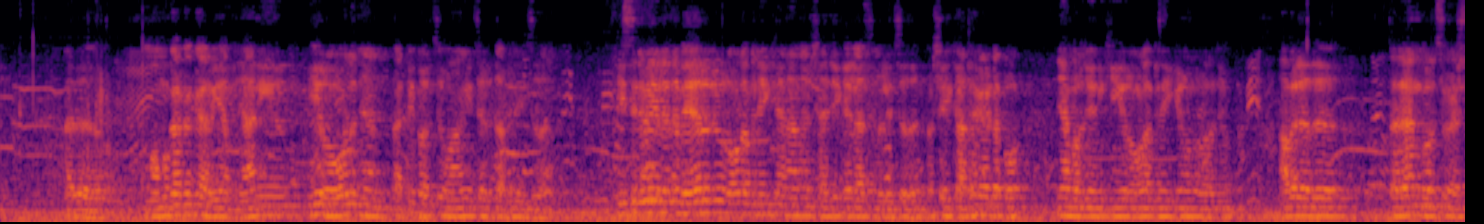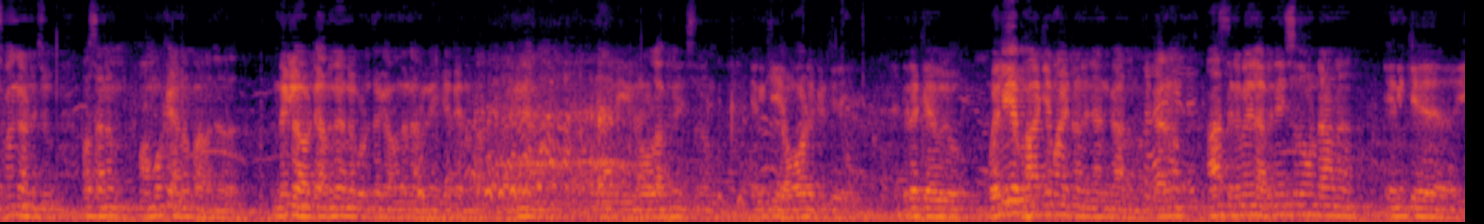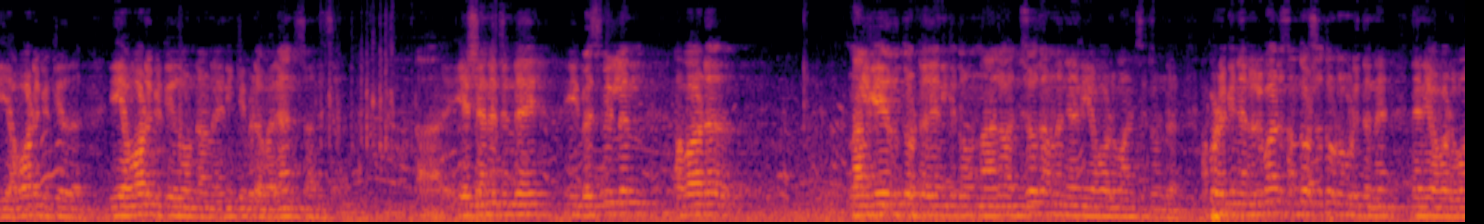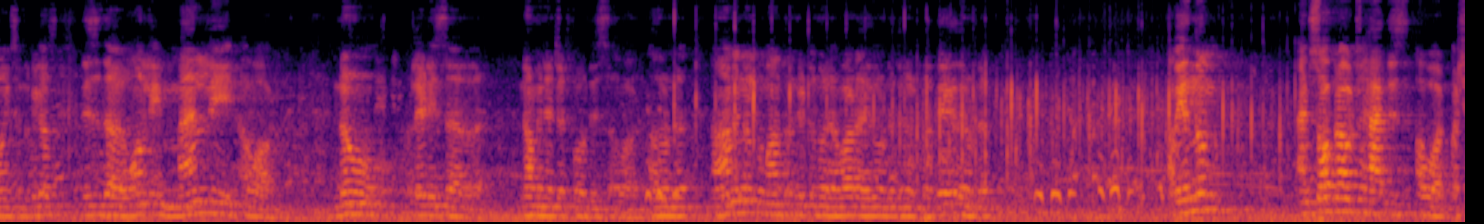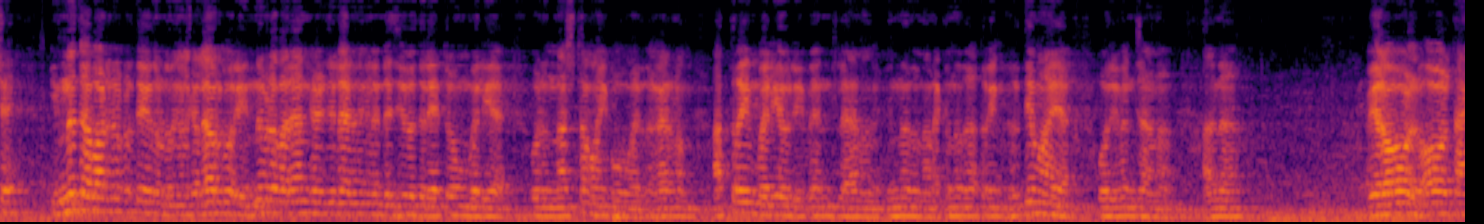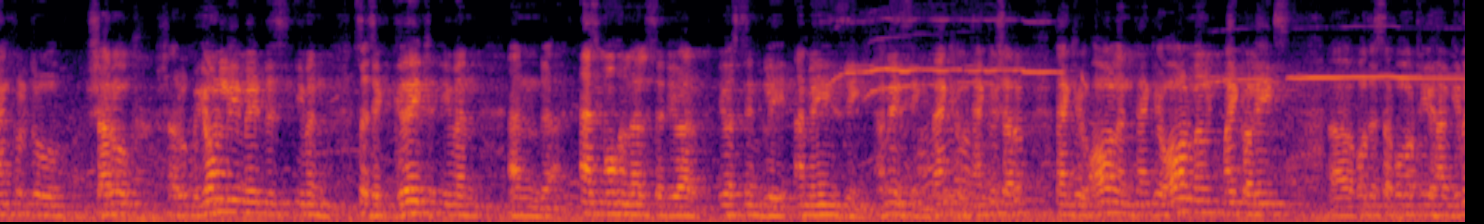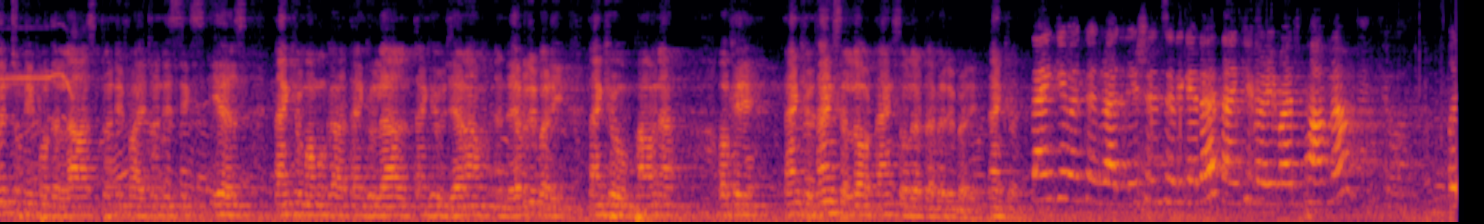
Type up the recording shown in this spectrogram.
അത് മമ്മൂക്കൊക്കെ അറിയാം. ഞാൻ ഈ ഈ റോൾ ഞാൻ തട്ടിപ്പറിച്ച് വാങ്ങിച്ചെടുത്ത് അഭിനയിച്ചത്. ഈ സിനിമയിൽ എന്നെ വേറൊരു റോൾ അഭിനയിക്കാനാണ് ഷാജി കൈലാസ് വിളിച്ചത്. പക്ഷേ ഈ കഥ കേട്ടപ്പോൾ ഞാൻ പറഞ്ഞു എനിക്ക് ഈ റോൾ അഭിനയിക്കണമെന്ന് പറഞ്ഞു. അവരത് തരാൻ കുറച്ച് വിഷമം കാണിച്ചു. അവസാനം മമ്മൂക്കയാണ് പറഞ്ഞത്. എന്തെങ്കിലും ആവട്ടെ അവന് തന്നെ കൊടുത്തേക്കാം തന്നെ അഭിനയിക്കട്ടെ എന്ന് ഞാൻ ഈ റോൾ അഭിനയിച്ചതും എനിക്ക് ഈ അവാർഡ് കിട്ടിയത്. ഇതൊക്കെ ഒരു വലിയ ഭാഗ്യമായിട്ടാണ് ഞാൻ കാണുന്നത്. കാരണം ആ സിനിമയിൽ അഭിനയിച്ചതുകൊണ്ടാണ് എനിക്ക് ഈ അവാർഡ് കിട്ടിയത്. ഈ അവാർഡ് കിട്ടിയത് കൊണ്ടാണ് എനിക്ക് ഇവിടെ വരാൻ സാധിച്ചത്. ഏഷ്യാനെറ്റിന്റെ ഈ ബെസ്റ്റ് വില്ലൻ അവാർഡ് നൽകിയത് തൊട്ട് എനിക്ക് തോന്നുന്നു നാലോ അഞ്ചോ തവണ ഞാൻ ഈ അവാർഡ് വാങ്ങിച്ചിട്ടുണ്ട്. അപ്പോഴേക്കും ഞാൻ ഒരുപാട് സന്തോഷത്തോടു കൂടി തന്നെ ഞാൻ ഈ അവാർഡ് വാങ്ങിച്ചിട്ടുണ്ട്. Because this is the only manly award no ladies are nominated for this award അതുകൊണ്ട് ആണുങ്ങൾക്ക് മാത്രം കിട്ടുന്ന ഒരു അവാർഡ് ആയതുകൊണ്ട് ഇതിനൊരു പ്രത്യേകതയുണ്ട്. അപ്പൊ എന്നും I am so proud to have this award പക്ഷേ ഇന്നത്തെ അവാർഡിന് പ്രത്യേകത ഉണ്ട് നിങ്ങൾക്ക് എല്ലാവർക്കും അറിയാം. ഇന്ന് ഇവിടെ വരാൻ കഴിഞ്ഞില്ലായിരുന്നെങ്കിൽ എന്റെ ജീവിതത്തിൽ ഏറ്റവും വലിയ ഒരു നഷ്ടമായി പോകുമായിരുന്നു. കാരണം അത്രയും വലിയ ഒരു ഇവന്റിലാണ് ഇന്നത് നടക്കുന്നത്. അത്രയും ഹൃദ്യമായ ഒരു ഇവന്റ് ആണ്. അതിന് we are all all thankful to Shahrukh. Shahrukh, we only made this event such a great event. And uh, as Mohanlal said, you are you are simply amazing, amazing. Thank you, thank you, Shahrukh. Thank you all, and thank you all my, my colleagues. Uh, for the support you have given to me for the last 25, 26 years. Thank you, Mamuka. Thank you, Lal. Thank you, Jaram, and everybody. Thank you, Bhavna. Okay, thank you. Thanks a lot. Thanks a lot, everybody. Thank you. Thank you and congratulations, Syndicate. Thank you very much, Bhavna.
